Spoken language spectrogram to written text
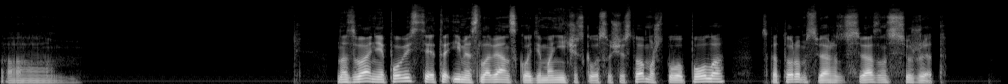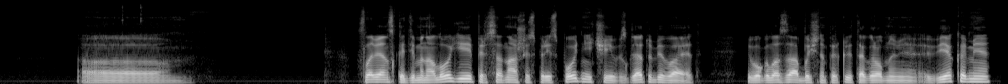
А, название повести — это имя славянского демонического существа мужского пола, с которым связан, связан сюжет. В славянской демонологии персонаж из преисподней, чей взгляд убивает. Его глаза обычно прикрыты огромными веками —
